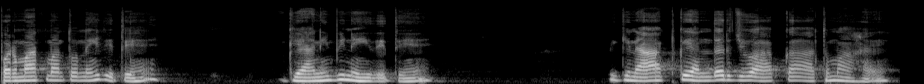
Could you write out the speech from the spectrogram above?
परमात्मा तो नहीं देते हैं, ज्ञानी भी नहीं देते हैं। लेकिन आपके अंदर जो आपका आत्मा है,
